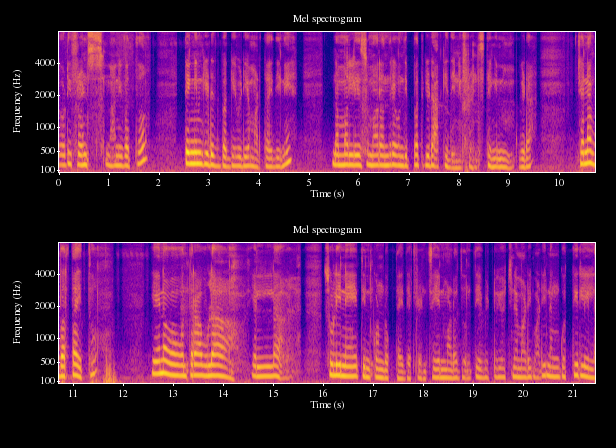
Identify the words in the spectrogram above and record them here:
ನೋಡಿ ಫ್ರೆಂಡ್ಸ್ ನಾನಿವತ್ತು ತೆಂಗಿನ ಗಿಡದ ಬಗ್ಗೆ ವಿಡಿಯೋ ಮಾಡ್ತಾಯಿದ್ದೀನಿ ನಮ್ಮಲ್ಲಿ ಸುಮಾರು ಅಂದರೆ ಒಂದು ಇಪ್ಪತ್ತು ಗಿಡ ಹಾಕಿದ್ದೀನಿ ಫ್ರೆಂಡ್ಸ್ ತೆಂಗಿನ ಗಿಡ. ಚೆನ್ನಾಗಿ ಬರ್ತಾಯಿತ್ತು ಏನೋ ಒಂಥರ ಹುಳ ಎಲ್ಲ ಸುಳಿನೇ ತಿಂದ್ಕೊಂಡು ಹೋಗ್ತಾಯಿದೆ ಫ್ರೆಂಡ್ಸ್ ಏನು ಮಾಡೋದು ಅಂತ ಹೇಳ್ಬಿಟ್ಟು ಯೋಚನೆ ಮಾಡಿ ಮಾಡಿ ನಂಗೆ ಗೊತ್ತಿರಲಿಲ್ಲ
